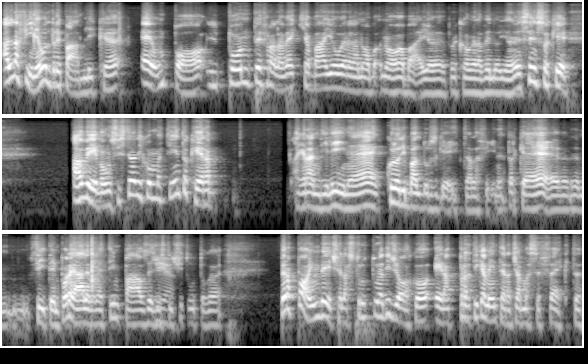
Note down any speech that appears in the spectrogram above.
alla fine Old Republic è un po' il ponte fra la vecchia BioWare e la nuova, nuova BioWare, per come la vedo io, nel senso che aveva un sistema di combattimento che era a grandi linee, eh, quello di Baldur's Gate alla fine, perché ehm, sì, tempo reale, ma metti in pausa e gestisci tutto. eh. Però poi invece la struttura di gioco era praticamente era già Mass Effect,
